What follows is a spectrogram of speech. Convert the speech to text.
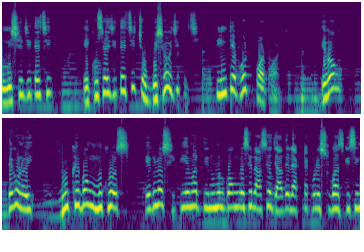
উনিশে জিতেছি একুশে জিতেছি চব্বিশেও জিতেছি। তিনটে ভোট পর পর এবং দেখুন ওই মুখ এবং মুখোশ এগুলো সিপিএম আর তৃণমূল কংগ্রেসের আসে যাদের একটা করে সুভাষ গিসিং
